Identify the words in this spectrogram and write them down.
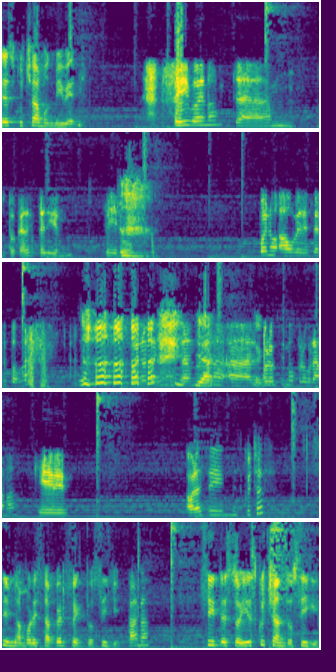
Te escuchamos, mi Betty. Sí, bueno, ya mm, nos toca despedirnos, pero bueno, a obedecer todas. bueno, invitando al próximo programa que... Ahora sí, ¿me escuchas? Sí, mi amor, está perfecto, sigue. Ana. Sí, te estoy escuchando, sigue.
